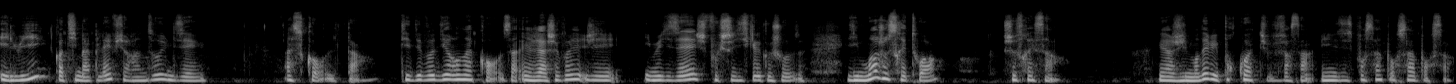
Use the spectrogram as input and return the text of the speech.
Et lui, quand il m'appelait, Fiorenzo, il me disait, ascolta, ti devo dire una cosa. Et à chaque fois, il me disait, il faut que je te dise quelque chose. Il dit, moi, je serais toi, je ferais ça. Et alors, je lui demandais, mais pourquoi tu veux faire ça? Et il me dit, pour ça, pour ça, pour ça.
